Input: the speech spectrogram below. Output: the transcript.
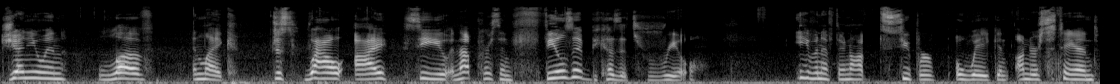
genuine love and like, just wow, I see you, and that person feels it because it's real. Even if they're not super awake and understand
